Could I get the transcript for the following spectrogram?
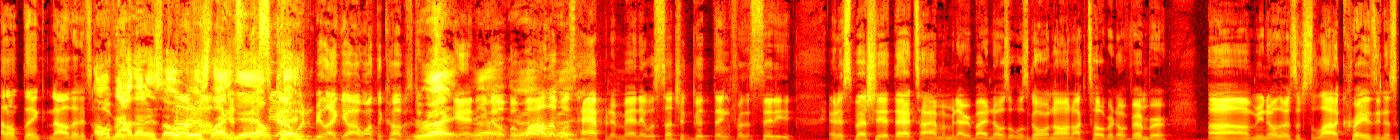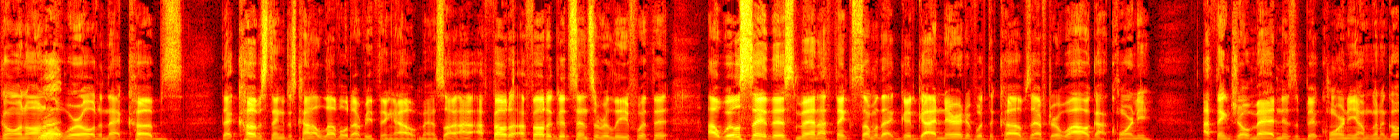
I don't think now that it's Oh, over. now that it's over, no, it's like, I- yeah, this Year I wouldn't be like, yo, I want the Cubs to Right, win again. you know, but right, while it was happening, man, it was such a good thing for the city, and especially at that time. I mean, everybody knows what was going on October, November. Um, you know, there's just a lot of craziness going on in the world, and that Cubs, that Cubs thing just kind of leveled everything out, man. So I, I felt, I felt a good sense of relief with it. I will say this, man. I think some of that good guy narrative with the Cubs after a while got corny. I think Joe Maddon is a bit corny. I'm gonna go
